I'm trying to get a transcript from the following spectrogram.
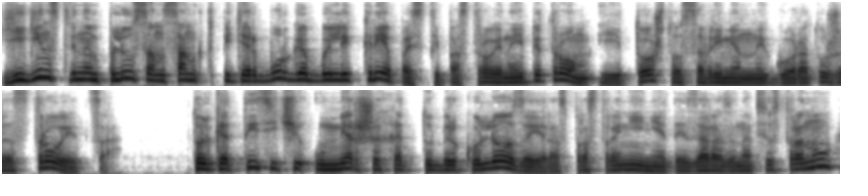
Единственным плюсом Санкт-Петербурга были крепости, построенные Петром, и то, что современный город уже строится. Только тысячи умерших от туберкулеза и распространения этой заразы на всю страну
